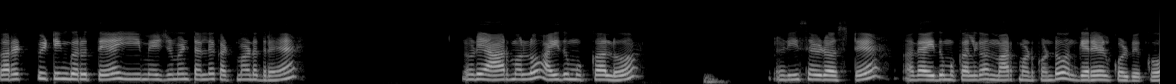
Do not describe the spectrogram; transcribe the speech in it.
ಕರೆಕ್ಟ್ ಫಿಟ್ಟಿಂಗ್ ಬರುತ್ತೆ. ಈ ಮೆಜರ್ಮೆಂಟಲ್ಲೇ ಕಟ್ ಮಾಡಿದ್ರೆ. ನೋಡಿ, ಆರ್ಮಲ್ಲು ಐದು ಮುಕ್ಕಾಲು. ನೋಡಿ, ಈ ಸೈಡು ಅಷ್ಟೇ. ಅದೇ ಐದು ಮುಕ್ಕಾಲಿಗೆ ಒಂದು ಮಾರ್ಕ್ ಮಾಡಿಕೊಂಡು ಒಂದು ಗೆರೆ ಹೇಳ್ಕೊಳ್ಬೇಕು.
